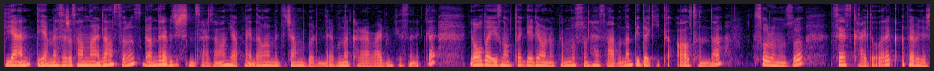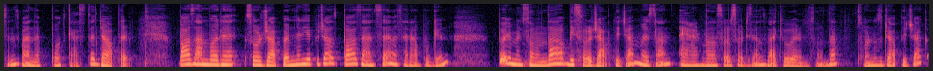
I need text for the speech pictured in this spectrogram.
diyen diye mesaj atanlardansanız gönderebilirsiniz her zaman. Yapmaya devam edeceğim bu bölümleri. Buna karar verdim kesinlikle. Yoldayız.geliyor.musun hesabına bir dakika altında sorunuzu ses kaydı olarak atabilirsiniz. Ben de podcast'te cevaplarım. Bazen böyle soru cevap bölümleri yapacağız. Bazense mesela bugün bölümün sonunda bir soru cevaplayacağım. O yüzden eğer bana soru sorduysanız belki bu bölümün sonunda sorunuzu cevaplayacak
